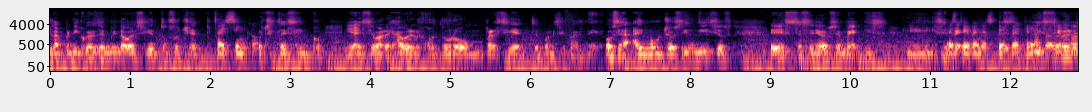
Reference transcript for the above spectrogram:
la película es de 1985. 85. Y ahí se manejaba en el futuro un presidente municipal negro. O sea, hay muchos indicios. Este señor CMX y Steven Spielberg en la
